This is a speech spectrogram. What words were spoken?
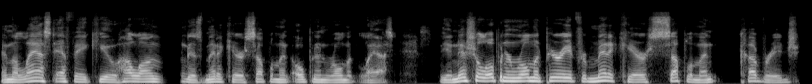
And the last FAQ how long does Medicare supplement open enrollment last? The initial open enrollment period for Medicare supplement coverage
